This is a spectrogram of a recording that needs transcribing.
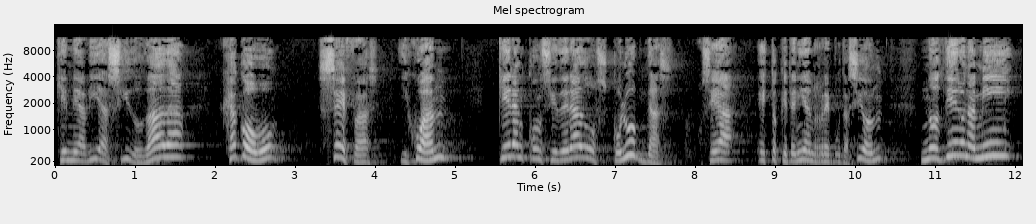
que me había sido dada, Jacobo, Cefas y Juan, que eran considerados columnas, o sea, estos que tenían reputación, nos dieron a mí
